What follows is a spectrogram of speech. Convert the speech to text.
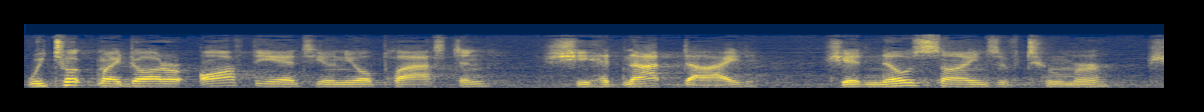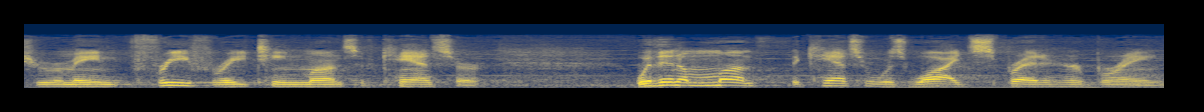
we took my daughter off the antineoplaston. She had not died. She had no signs of tumor. She remained free for 18 months of cancer. Within a month, the cancer was widespread in her brain.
